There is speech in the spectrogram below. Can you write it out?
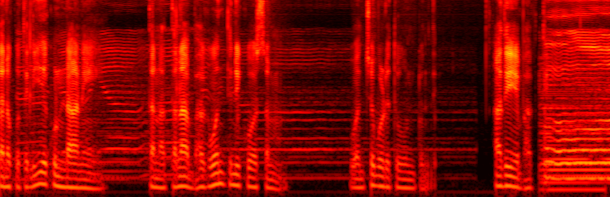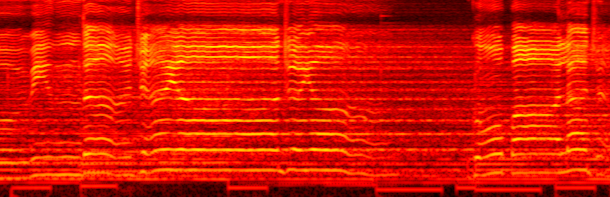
తనకు తెలియకుండానే తన తల భగవంతుని కోసం వంచబడుతూ ఉంటుంది. అదే భక్తి. గోవింద జయ జయ. గోపాల జయ. జయ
